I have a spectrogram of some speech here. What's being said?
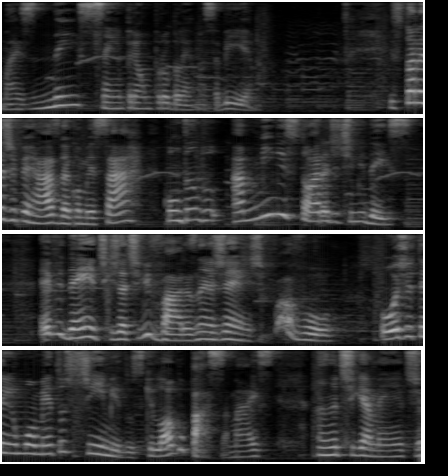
mas nem sempre é um problema, sabia? Histórias de Ferraz vai começar contando a minha história de timidez. Evidente que já tive várias, né, gente? Por favor. Hoje tenho momentos tímidos que logo passa, mas antigamente,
